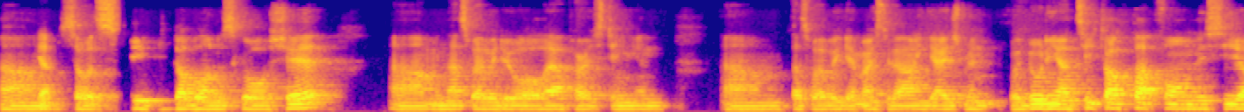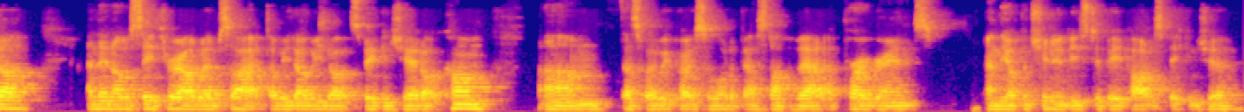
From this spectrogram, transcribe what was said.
Um, yep. So it's speak double underscore share. Um, and that's where we do all our posting and um, that's where we get most of our engagement. We're building our TikTok platform this year, and then obviously through our website www.speakanshare.com. Um, that's where we post a lot of our stuff about our programs and the opportunities to be part of Speak and Share.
